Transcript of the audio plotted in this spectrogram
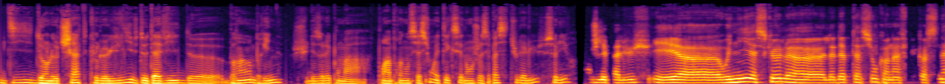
dit dans le chat que le livre de David euh, Brun, Brin, je suis désolé pour ma, pour ma prononciation, est excellent. Je ne sais pas si tu l'as lu, ce livre? Je ne l'ai pas lu. Et euh, Winnie, est-ce que l'adaptation qu'en a fait Costner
